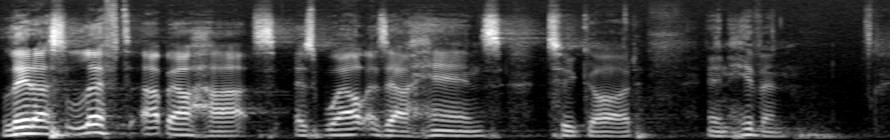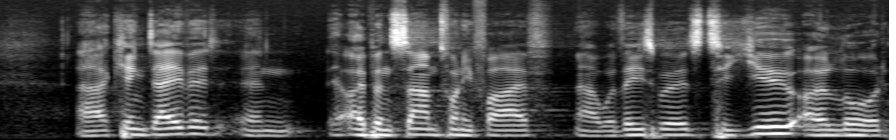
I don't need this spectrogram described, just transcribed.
Let us lift up our hearts as well as our hands to God in heaven. Uh, King David in, opens Psalm 25 uh, with these words To you, O Lord,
